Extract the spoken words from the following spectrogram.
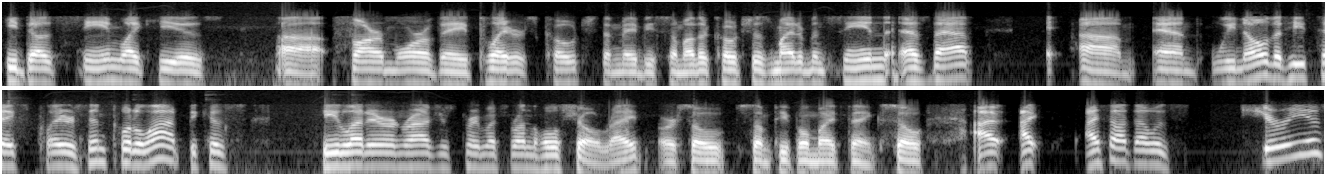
he does seem like he is uh, far more of a player's coach than maybe some other coaches might have been seen as that. Um, and we know that he takes players' input a lot because he let Aaron Rodgers pretty much run the whole show, right? Or so some people might think. So I, I I thought that was curious.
